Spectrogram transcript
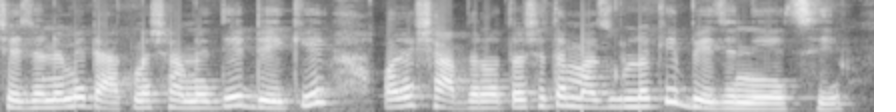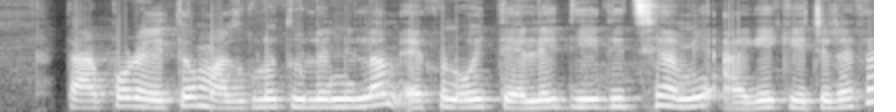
সেই জন্য আমি ডাকনা সামনে দিয়ে ডেকে অনেক সাবধানতার সাথে মাছগুলোকে বেজে নিয়েছি। তারপর এই তো মাছগুলো তুলে নিলাম। এখন ওই তেলে দিয়ে দিচ্ছি আমি আগে কেটে রাখা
